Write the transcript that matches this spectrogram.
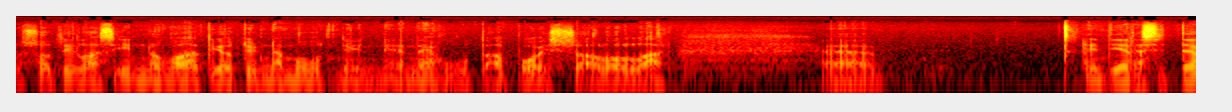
sotilasinnovaatiot ynnä muut, niin, niin ne huutaa poissaolollaan. En tiedä sitten,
